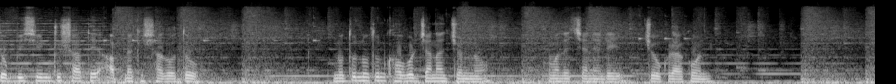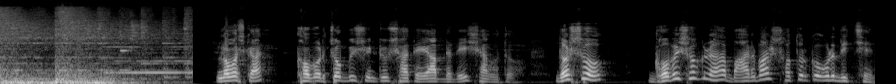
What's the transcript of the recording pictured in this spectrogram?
চব্বিশ ইন্টুর সাথে আপনাকে স্বাগত। নতুন নতুন খবর জানার জন্য আমাদের চ্যানেলে চোখ রাখুন। নমস্কার, খবর চব্বিশ ইন্টুর সাথে আপনাদের স্বাগত। দর্শক, গবেষকরা বারবার সতর্ক করে দিচ্ছেন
